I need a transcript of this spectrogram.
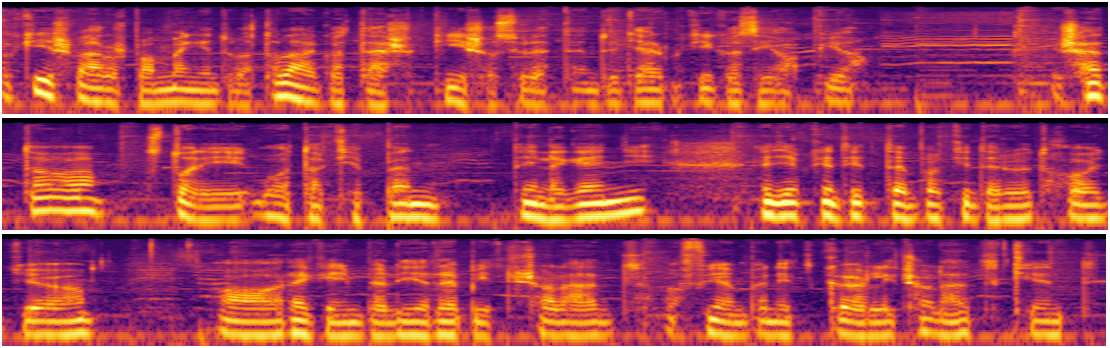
A kisvárosban megindul a találgatás, ki is a születendő gyermek igazi apja. És hát a sztori voltak éppen tényleg ennyi. Egyébként itt ebből kiderült, hogy a regénybeli Rabbit család a filmben itt Curly családként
